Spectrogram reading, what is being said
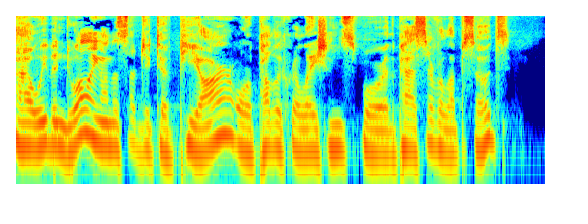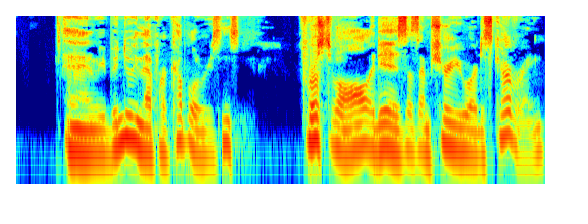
Uh, we've been dwelling on the subject of PR or public relations for the past several episodes, and we've been doing that for a couple of reasons. First of all, it is, as I'm sure you are discovering,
